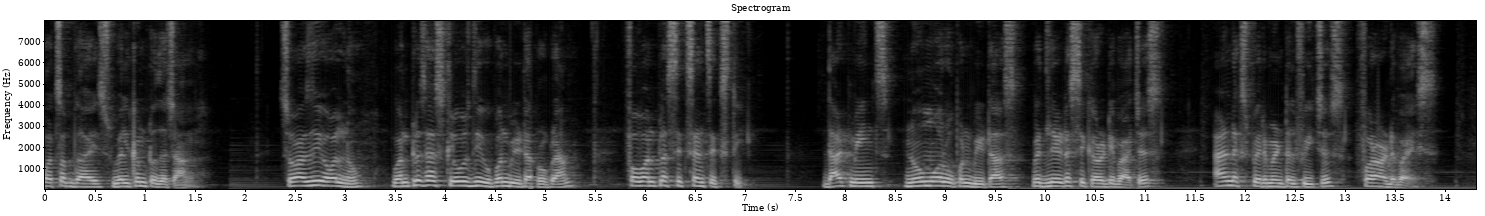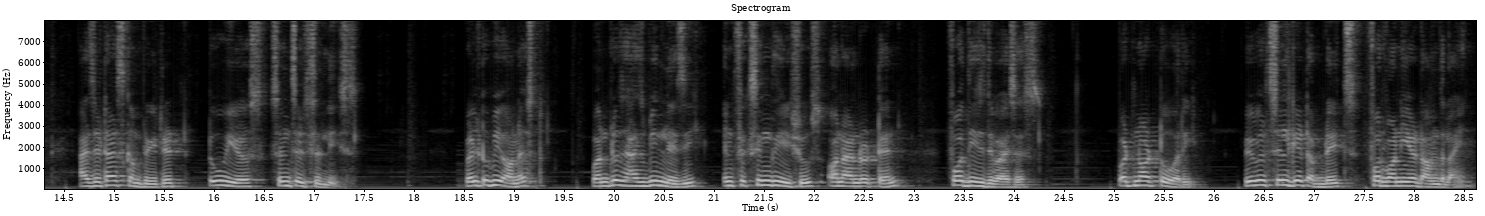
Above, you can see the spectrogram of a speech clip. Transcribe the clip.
What's up guys, welcome to the channel. So as you all know, OnePlus has closed the open beta program for OnePlus 6 and 6T. That means no more open betas with latest security patches and experimental features for our device, as it has completed 2 years since its release. Well to be honest, OnePlus has been lazy in fixing the issues on Android 10 for these devices. But not to worry, we will still get updates for one year down the line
